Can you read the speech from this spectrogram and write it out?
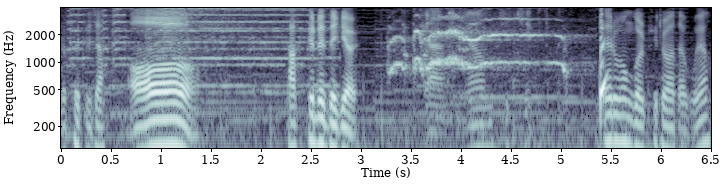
옆에 두자 어 닭들의 대결 양념치킨 새로운 걸 필요하다고요?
